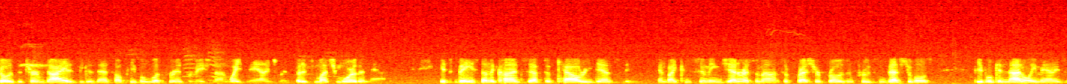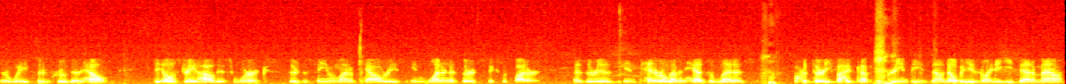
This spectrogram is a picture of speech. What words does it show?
chose the term diet is because that's how people look for information on weight management, but it's much more than that. It's based on the concept of calorie density, and by consuming generous amounts of fresh or frozen fruits and vegetables, people can not only manage their weight but improve their health. To illustrate how this works, there's the same amount of calories in one and a third sticks of butter as there is in 10 or 11 heads of lettuce or 35 cups of green beans. Now, nobody is going to eat that amount.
